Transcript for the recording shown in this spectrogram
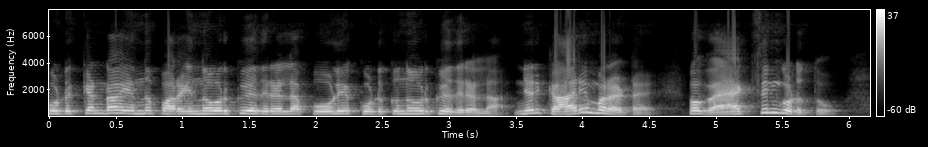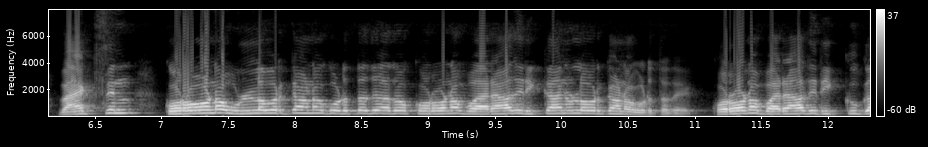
കൊടുക്കണ്ട എന്ന് പറയുന്നവർക്കും എതിരല്ല പോളിയോ കൊടുക്കുന്നവർക്കും എതിരല്ല. ഇനി ഒരു കാര്യം പറയട്ടെ. ഇപ്പോൾ വാക്സിൻ കൊടുത്തു. വാക്സിൻ കൊറോണ ഉള്ളവർക്കാണോ കൊടുത്തത്? അതോ കൊറോണ വരാതിരിക്കാനുള്ളവർക്കാണോ കൊടുത്തത്? കൊറോണ വരാതിരിക്കുക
